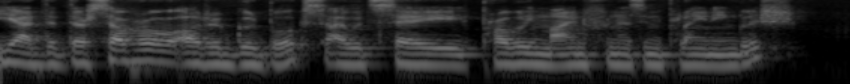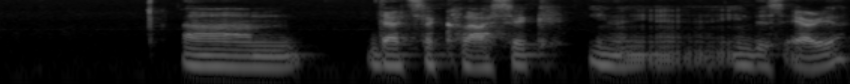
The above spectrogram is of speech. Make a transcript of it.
yeah, there are several other good books. I would say probably Mindfulness in Plain English. Um, that's a classic in, in this area.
